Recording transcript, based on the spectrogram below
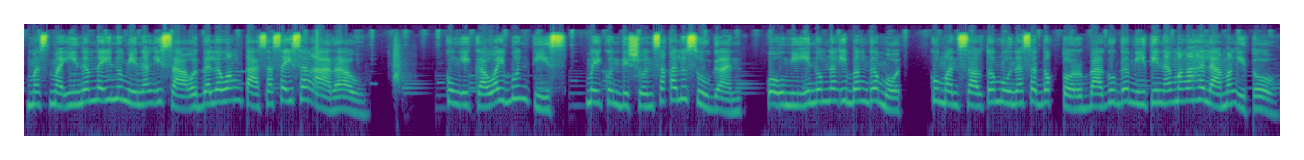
Mas mainam na inumin ang isa o dalawang tasa sa isang araw. Kung ikaw ay buntis, may kondisyon sa kalusugan, o umiinom ng ibang gamot, kumonsulto muna sa doktor bago gamitin ang mga halamang ito.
